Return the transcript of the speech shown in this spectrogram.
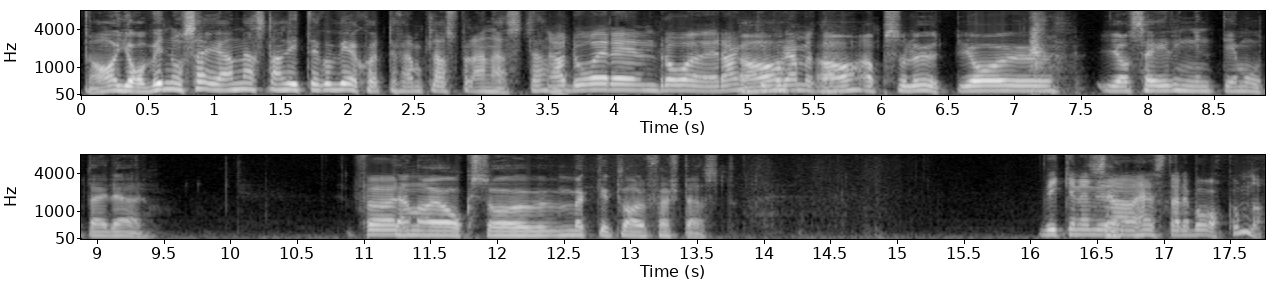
ja, jag vill nog säga nästan lite V75-klass på den hästen. Ja, då är det en bra rank i programmet då. ja, absolut. Jag, jag säger inget emot dig där. För Den har jag också mycket klar första häst. vilken är dina Sen- hästar är bakom då?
